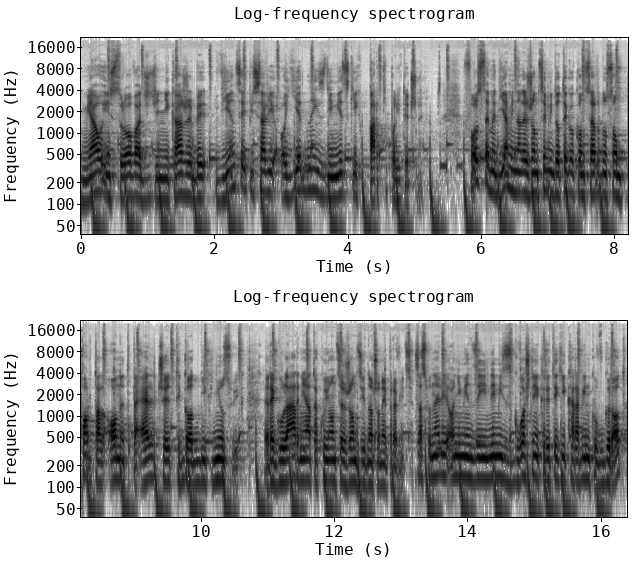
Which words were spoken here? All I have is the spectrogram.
miał instruować dziennikarzy, by więcej pisali o jednej z niemieckich partii politycznych. W Polsce mediami należącymi do tego koncernu są portal onet.pl czy tygodnik Newsweek, regularnie atakujące rząd Zjednoczonej Prawicy. Zasłynęli oni m.in. z głośnej krytyki karabinków Grot,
